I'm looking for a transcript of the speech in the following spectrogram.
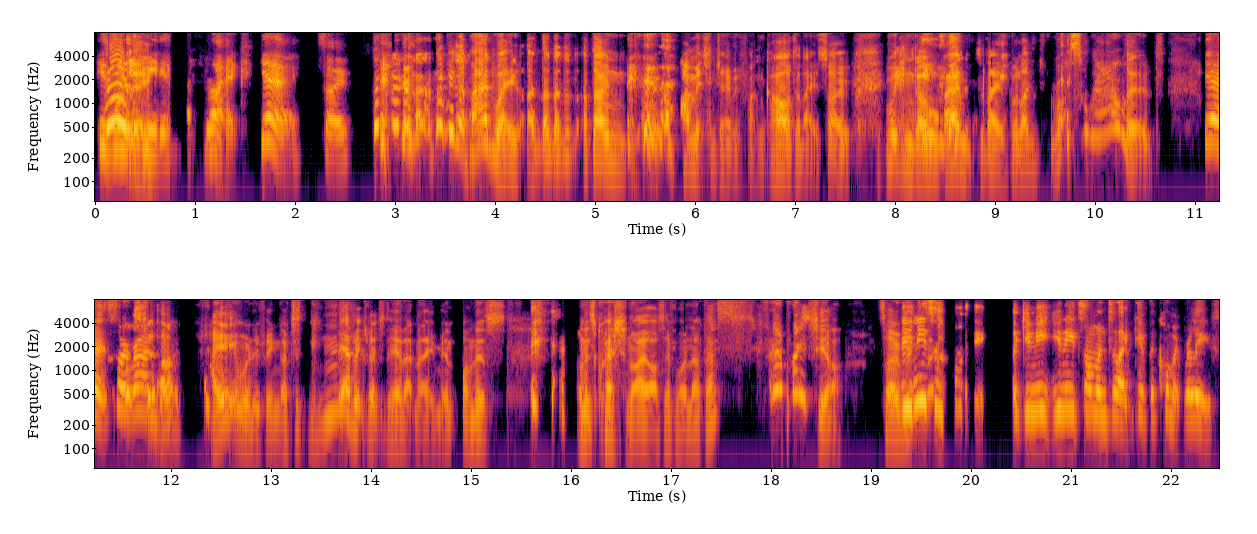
he's one of the Really? comedians I like. Yeah. So Don't be in a bad way. I, I, I- don't. I mentioned Jamie fucking Carr today, so we can go all random today. But like Russell Howard, yeah, it's so random. Hate him or anything. I just never expected to hear that name in, on this on this question I asked everyone. Now that's fair play to you. So But you need some comedy. Like you need you need someone to like give the comic relief.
